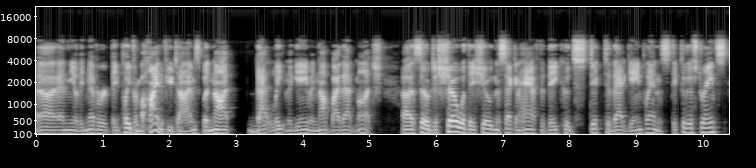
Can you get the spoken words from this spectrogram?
Uh, and, you know, they never, they played from behind a few times, but not that late in the game and not by that much. Uh, so to show what they showed in the second half that they could stick to that game plan and stick to their strengths,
